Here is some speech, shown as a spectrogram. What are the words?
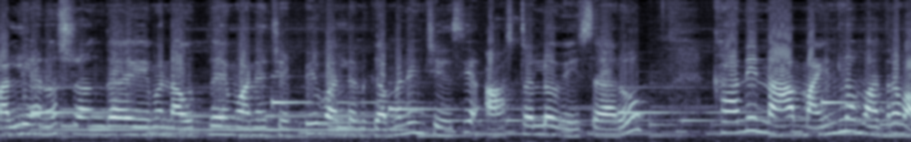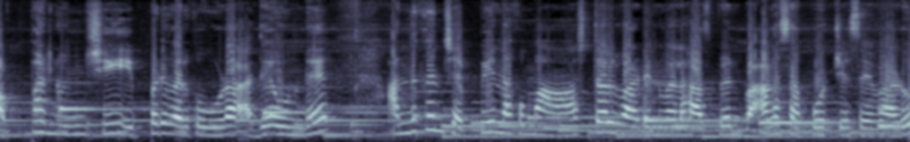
మళ్ళీ అనవసరంగా ఏమైనా అవుతుందేమో అని చెప్పి వాళ్ళని గమనించేసి హాస్టల్లో వేశారు. కానీ నా మైండ్లో మాత్రం అప్పటి నుంచి ఇప్పటి వరకు కూడా అదే ఉండే. అందుకని చెప్పి నాకు మా హాస్టల్ వాడిన వాళ్ళ హస్బెండ్ బాగా సపోర్ట్ చేసేవాడు.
